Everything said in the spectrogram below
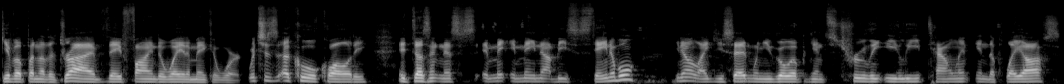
give up another drive, they find a way to make it work, which is a cool quality. It doesn't necessarily it may, it may not be sustainable, you know, like you said, when you go up against truly elite talent in the playoffs,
